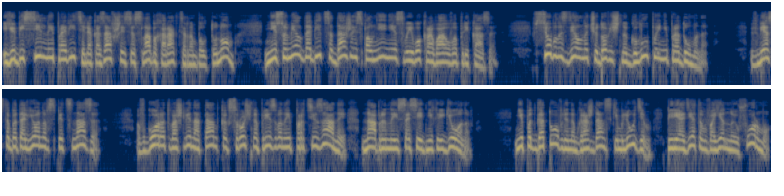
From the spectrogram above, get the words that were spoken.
Ее бессильный правитель, оказавшийся слабохарактерным болтуном, не сумел добиться даже исполнения своего кровавого приказа. Все было сделано чудовищно глупо и непродуманно. Вместо батальонов спецназа в город вошли на танках срочно призванные партизаны, набранные из соседних регионов. Неподготовленным гражданским людям, переодетым в военную форму,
